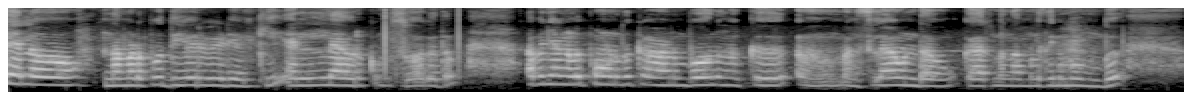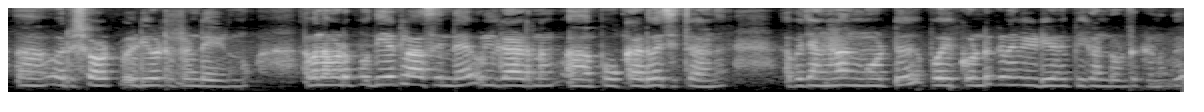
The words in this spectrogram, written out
ഹലോ നമ്മുടെ പുതിയൊരു വീഡിയോയിലേക്ക് എല്ലാവർക്കും സ്വാഗതം. അപ്പോൾ ഞങ്ങൾ പോണത് കാണുമ്പോൾ നിങ്ങൾക്ക് മനസ്സിലാവുണ്ടാവും. കാരണം നമ്മളിതിന് മുമ്പ് ഒരു ഷോർട്ട് വീഡിയോ ഇട്ടിട്ടുണ്ടായിരുന്നു. അപ്പോൾ നമ്മുടെ പുതിയ ക്ലാസ്സിന്റെ ഉദ്ഘാടനം പൂക്കാട് വെച്ചിട്ടാണ്. അപ്പോൾ ഞങ്ങൾ അങ്ങോട്ട് പോയിക്കൊണ്ടിരിക്കുന്ന വീഡിയോ ആണ് ഇപ്പോൾ കണ്ടുകൊണ്ടിരിക്കുന്നത്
